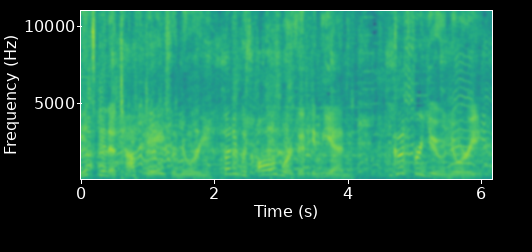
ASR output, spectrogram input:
It's been a tough day for Nuri, but it was all worth it in the end. Good for you, Nuri.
